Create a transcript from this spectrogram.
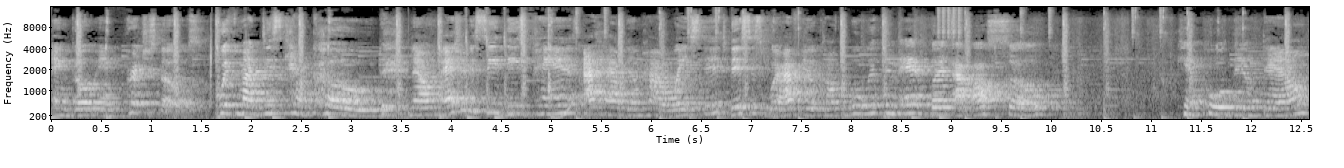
and go and purchase those with my discount code. Now, as you can see, these pants, I have them high-waisted. This is where I feel comfortable with them at, but I also can pull them down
